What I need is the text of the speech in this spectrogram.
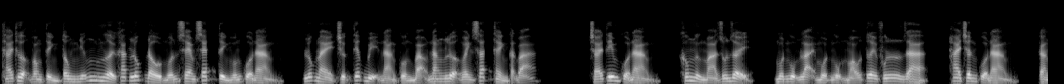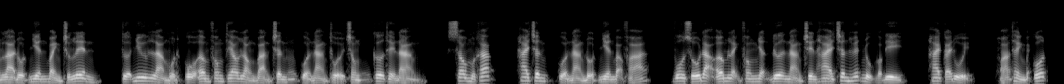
thái thượng vong tình tông những người khác lúc đầu muốn xem xét tình huống của nàng, lúc này trực tiếp bị nàng cuồng bạo năng lượng oanh sắt thành tạt bã. Trái tim của nàng, không ngừng mà run rẩy một ngụm lại một ngụm máu tươi phun ra, hai chân của nàng càng là đột nhiên bành trướng lên, tựa như là một cỗ âm phong theo lòng bàn chân của nàng thổi trong cơ thể nàng. Sau một khắc, hai chân của nàng đột nhiên bạo phá, vô số đạo âm lạnh phong nhận đưa nàng trên hai chân huyết nhục gọt đi, hai cái đùi hóa thành bạch cốt.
